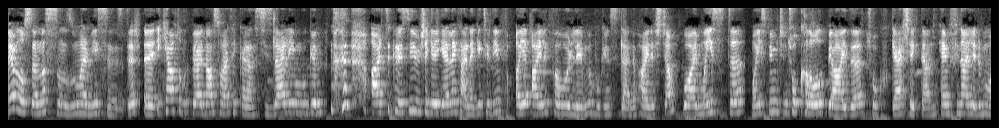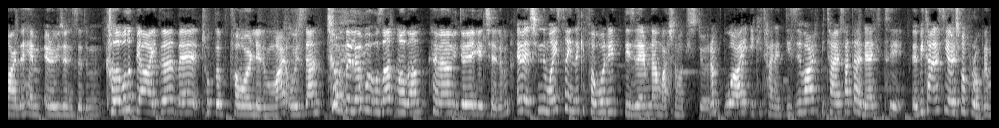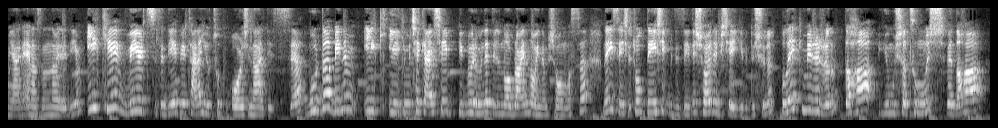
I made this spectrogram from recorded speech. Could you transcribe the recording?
Meu Merhaba dostlarım nasılsınız? Umarım iyisinizdir. Ee, iki haftalık bir aradan sonra tekrardan sizlerleyim bugün. Artık resmi bir şekilde gelenek haline getirdiğim ay- aylık favorilerimi bugün sizlerle paylaşacağım. Bu ay Mayıs'tı. Mayıs benim için çok kalabalık bir aydı. Çok gerçekten hem finallerim vardı hem Eurovision izledim. Kalabalık bir aydı ve çok da favorilerim var. O yüzden çok da lafı uzatmadan hemen videoya geçelim. Evet şimdi Mayıs ayındaki favori dizilerimden başlamak istiyorum. Bu ay iki tane dizi var. Bir tanesi hatta reality. e, Bir tanesi yarışma programı yani en azından öyle diyeyim. İlki Weird City diye bir tane YouTube orijinal dizisi. Burada benim ilk ilgimi çeken şey bir bölümünde Dylan O'Brien'in oynamış olması. Neyse işte çok değişik bir diziydi. Şöyle bir şey gibi düşünün. Black Mirror'ın daha yumuşatılmış ve daha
